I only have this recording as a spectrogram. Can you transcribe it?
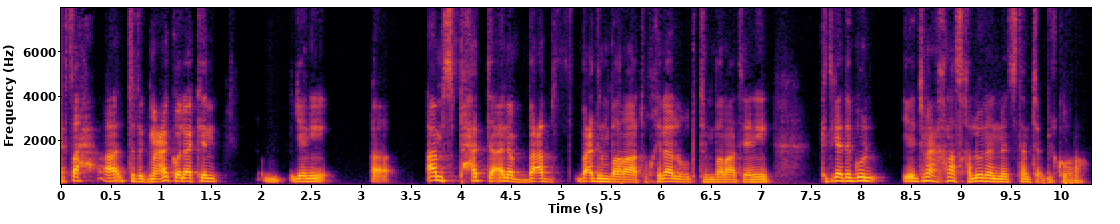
صح أتفق معك ولكن يعني آه، أمس حتى أنا بعد بعد المباراة وخلال وقت المباراة يعني كنت قاعد أقول يا جماعة خلاص خلونا نستمتع بالكورة.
